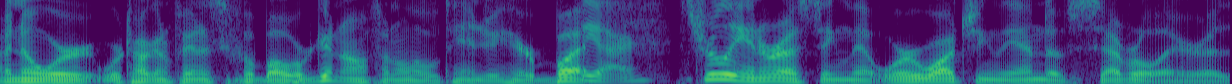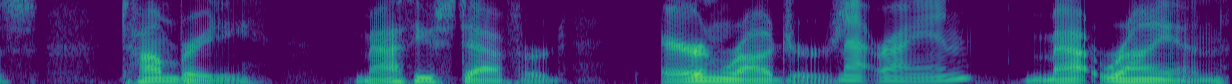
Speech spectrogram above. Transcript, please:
I know we're we're talking fantasy football. We're getting off on a little tangent here, but we are. it's really interesting that we're watching the end of several eras. Tom Brady, Matthew Stafford, Aaron Rodgers, Matt Ryan. Matt Ryan.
